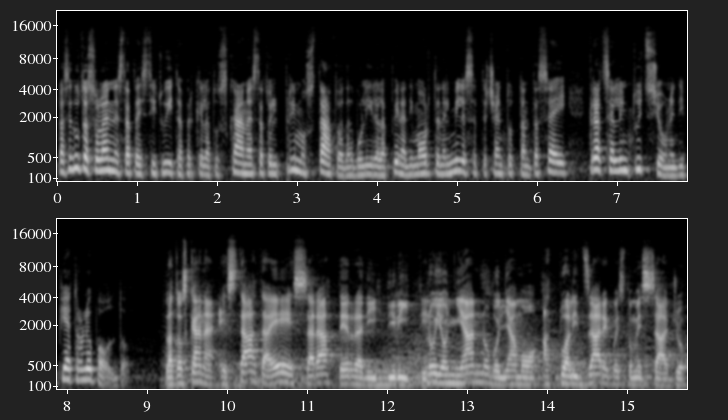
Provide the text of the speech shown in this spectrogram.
La seduta solenne è stata istituita perché la Toscana è stato il primo Stato ad abolire la pena di morte nel 1786 grazie all'intuizione di Pietro Leopoldo. La Toscana è stata e sarà terra di diritti. Noi ogni anno vogliamo attualizzare questo messaggio.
